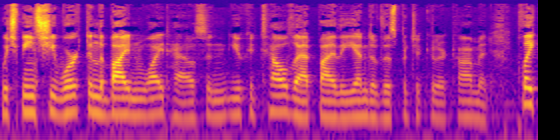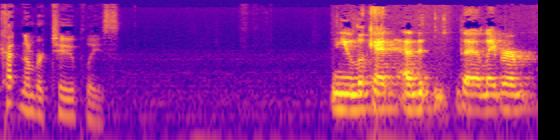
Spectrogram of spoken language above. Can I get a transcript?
which means she worked in the Biden White House, and you could tell that by the end of this particular comment. Play cut number two, please. When you look at uh, the, labor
